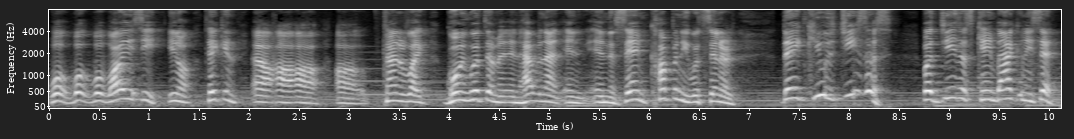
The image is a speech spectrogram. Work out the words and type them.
Well, what, what, why is he, you know, taking, uh, uh, uh, uh, kind of like going with them and, and having that in, in the same company with sinners? They accused Jesus, but Jesus came back and he said,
